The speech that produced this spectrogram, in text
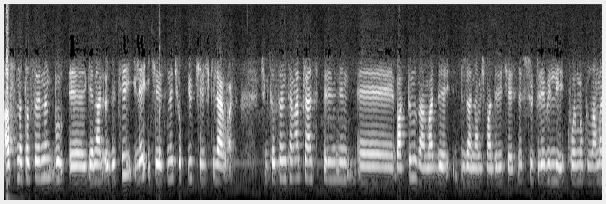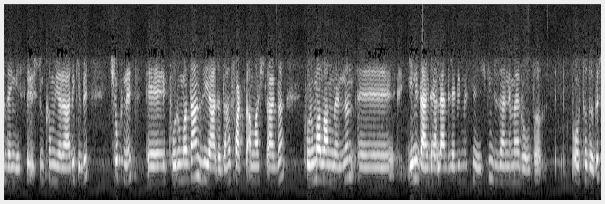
aslında tasarının bu e, genel özeti ile içerisinde çok büyük çelişkiler var. Çünkü tasarının temel prensiplerinin e, baktığımız zaman madde düzenlenmiş maddeler içerisinde sürdürülebilirliği, koruma kullanma dengesi ve üstün kamu yararı gibi çok net e, korumadan ziyade daha farklı amaçlarda koruma alanlarının e, yeniden değerlendirilebilmesine ilişkin düzenlemeler olduğu ortadadır.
